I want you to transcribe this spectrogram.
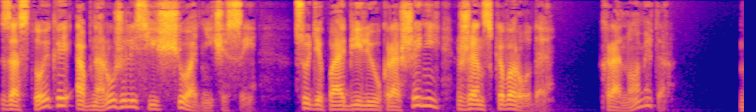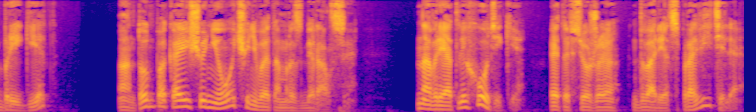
За стойкой обнаружились еще одни часы, судя по обилию украшений женского рода. Хронометр? Бригет? Антон пока еще не очень в этом разбирался. Навряд ли ходики. Это все же дворец правителя.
